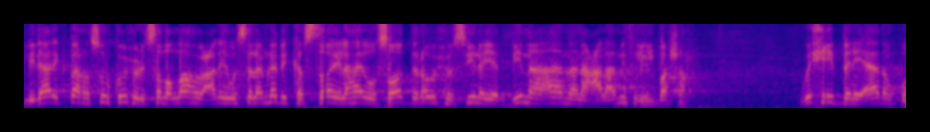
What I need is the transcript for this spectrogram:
Lidaalik baa rasuulku wuxuu ihi sala allahu calayhi wasalam nebi kastoo ilaahay uu soo diro wuxuu siinaya bimaa aamana calaa milihi lbashar. Wixii bani aadamku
